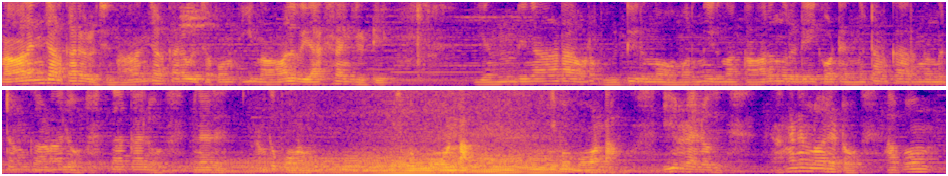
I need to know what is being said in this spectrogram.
നാലഞ്ച് ആൾക്കാരെ വിളിച്ചു. നാലഞ്ച് ആൾക്കാരെ വിളിച്ചപ്പം ഈ നാല് റിയാക്ഷൻ എനിക്ക് കിട്ടി. എന്തിനാടാ അവിടെ വീട്ടിൽ ഇരുന്നോ മറന്നിരുന്നോ കാലൊന്ന് റെഡി ആയിക്കോട്ടെ. എന്നിട്ട് നമുക്ക് ഇറങ്ങാം. എന്നിട്ട് നമുക്ക് കാണാലോ? ഇതാക്കാലോ? പിന്നെ നമുക്ക് പോകണം ഇപ്പം പോണ്ട. ഇപ്പം പോണ്ട. ഈ ഒരു ഡയലോഗ് അങ്ങനെയുള്ളവരേട്ടോ. അപ്പം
